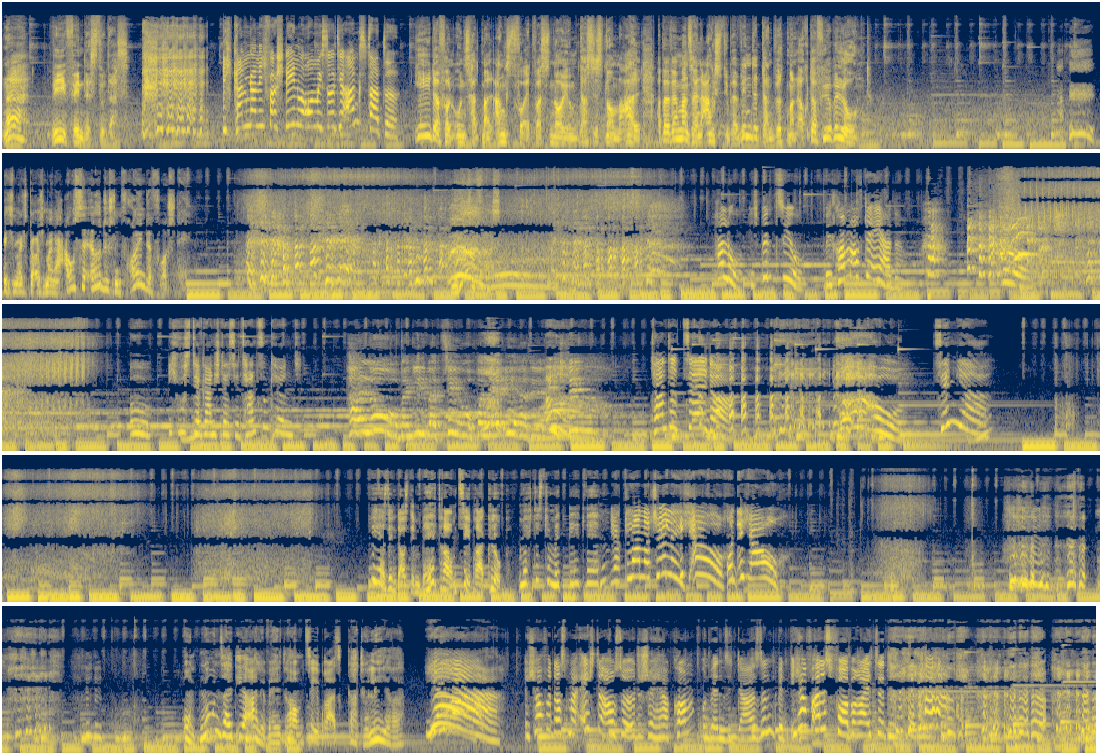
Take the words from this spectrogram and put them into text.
Na, wie findest du das? Ich kann gar nicht verstehen, warum ich solche Angst hatte. Jeder von uns hat mal Angst vor etwas Neuem. Das ist normal. Aber wenn man seine Angst überwindet, dann wird man auch dafür belohnt. Ich möchte euch meine außerirdischen Freunde vorstellen. Nicht zu fassen. Theo. Willkommen auf der Erde. Oh, ich wusste ja gar nicht, dass ihr tanzen könnt. Hallo, mein lieber Theo von der Erde. Ich bin... Tante Zelda! wow! Sinja! Wir sind aus dem Weltraum-Zebra-Club. Möchtest du Mitglied werden? Ja klar, natürlich! Ich auch! Und ich auch! Und nun seid ihr alle Weltraum-Zebras. Gratuliere. Ja! Ich hoffe, dass mal echte Außerirdische herkommen. Und wenn sie da sind, bin ich auf alles vorbereitet.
